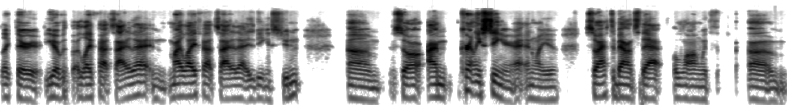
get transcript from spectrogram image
Like there, you have a life outside of that, and my life outside of that is being a student. Um, so I'm currently senior at NYU, so I have to balance that along with um,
